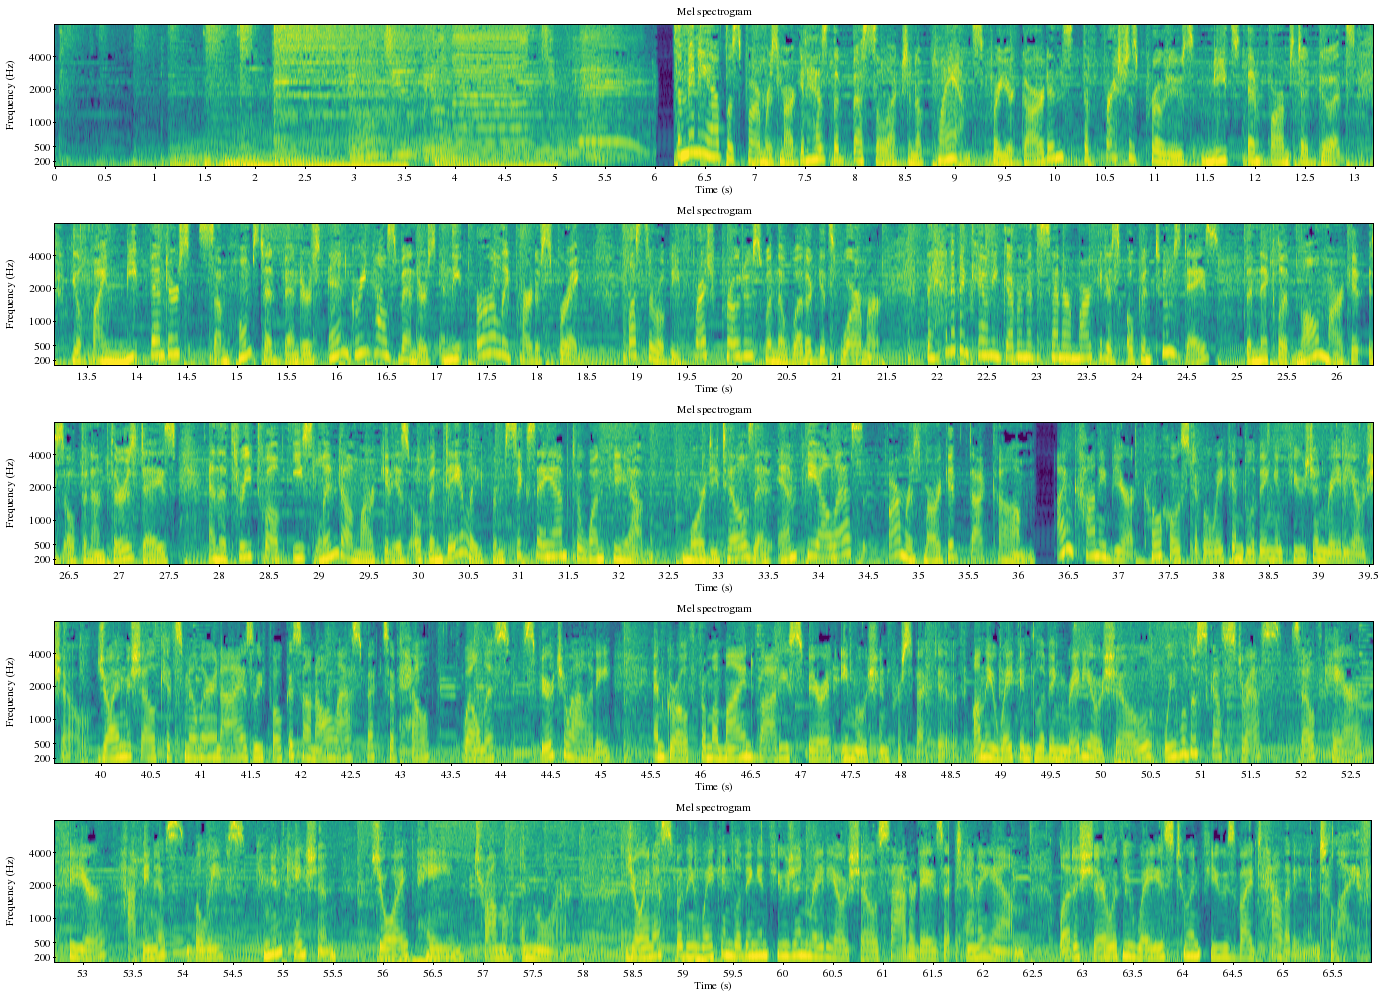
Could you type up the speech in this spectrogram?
The Minneapolis Farmers Market has the best selection of plants for your gardens, the freshest produce, meats, and farmstead goods. You'll find meat vendors, some homestead vendors, and greenhouse vendors in the early part of spring. Plus, there will be fresh produce when the weather gets warmer. The Hennepin County Government Center Market is open Tuesdays. The Nicollet Mall Market is open on Thursdays. And the 312 East Lyndale Market is open daily from 6 a.m. to 1 p.m. More details at mplsfarmersmarket.com. I'm Connie Bjork, co-host of Awakened Living Infusion radio show. Join Michelle Kitzmiller and I as we focus on all aspects of health, wellness, spirituality, and growth from a mind, body, spirit, emotion perspective. On the Awakened Living radio show, we will discuss stress, self-care, fear, happiness, beliefs, communication, joy, pain, trauma, and more. Join us for the Awakened Living Infusion radio show Saturdays at 10 a.m. Let us share with you ways to infuse vitality into life.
